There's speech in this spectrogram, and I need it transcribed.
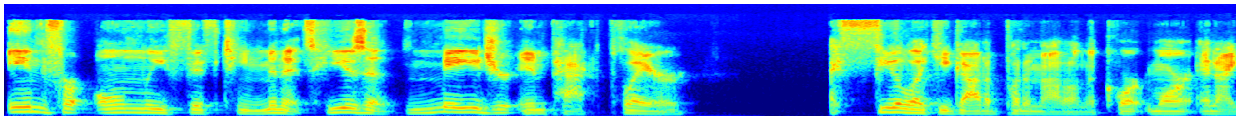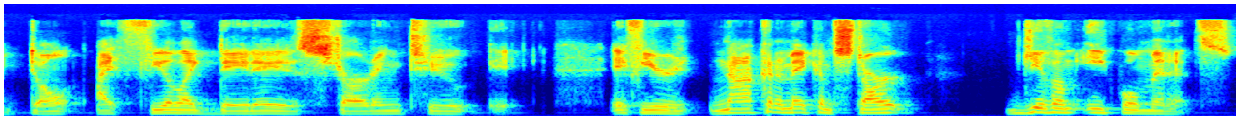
in for only 15 minutes. He is a major impact player. I feel like you got to put him out on the court more. And I don't, I feel like Day Day is starting to, if you're not going to make him start, give them equal minutes.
